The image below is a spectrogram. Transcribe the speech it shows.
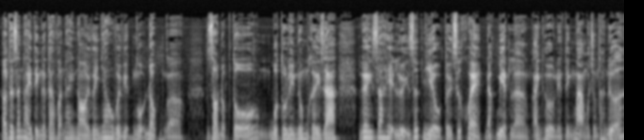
Ở thời gian này thì người ta vẫn hay nói với nhau về việc ngộ độc uh, do độc tố botulinum gây ra, gây ra hệ lụy rất nhiều tới sức khỏe, đặc biệt là ảnh hưởng đến tính mạng của chúng ta nữa.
